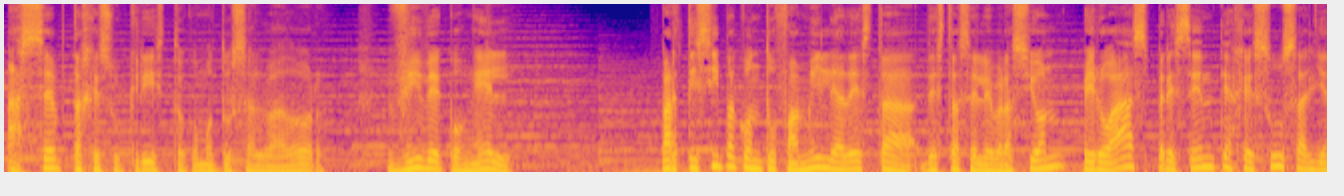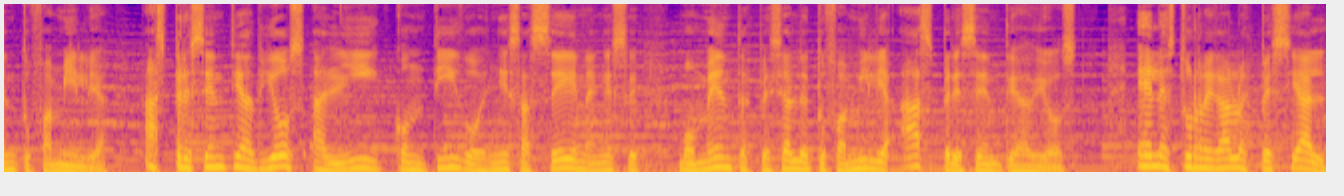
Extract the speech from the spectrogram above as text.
Acepta a Jesucristo como tu Salvador. Vive con Él Participa con tu familia de esta, de esta celebración, pero haz presente a Jesús allí en tu familia. Haz presente a Dios allí contigo, en esa cena, en ese momento especial de tu familia. Haz presente a Dios. Él es tu regalo especial.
